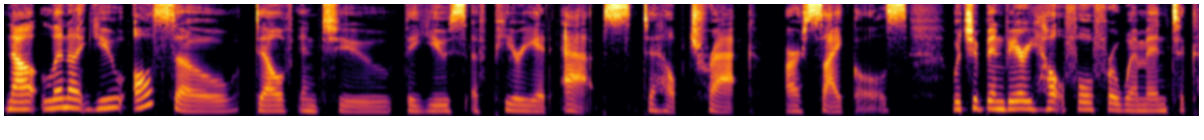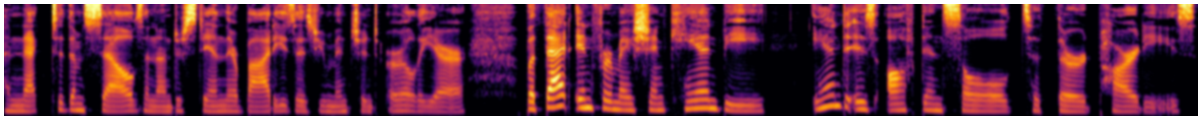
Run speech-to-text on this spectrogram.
Now, Lina, you also delve into the use of period apps to help track our cycles, which have been very helpful for women to connect to themselves and understand their bodies, as you mentioned earlier. But that information can be and is often sold to third parties.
